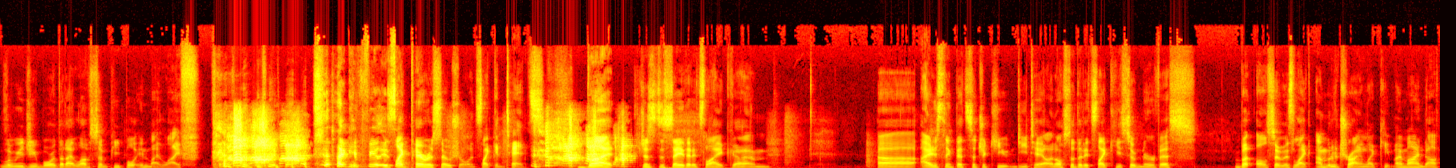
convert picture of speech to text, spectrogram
luigi more than i love some people in my life You know? like it feel it's like parasocial it's like intense but just to say that it's like um uh i just think that's such a cute detail and also that it's like he's so nervous but also is like i'm gonna try and like keep my mind off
